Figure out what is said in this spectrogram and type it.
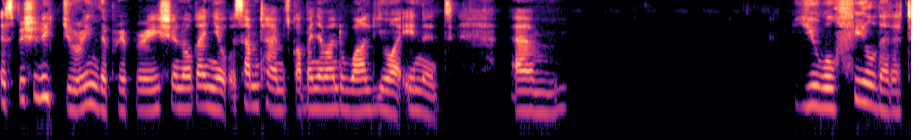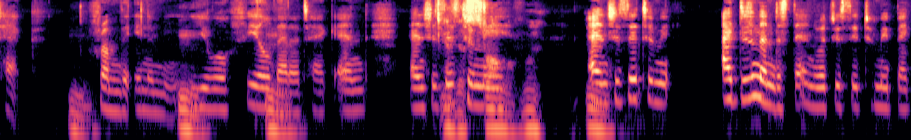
especially during the preparation okanye sometimes while you are in it um, you will feel that attack from the enemy. You will feel that attack, and and she says As to me, and she said to me, I didn't understand what you said to me back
